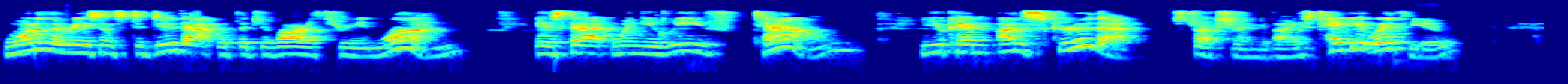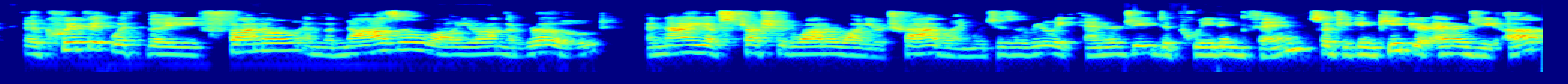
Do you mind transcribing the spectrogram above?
One of the reasons to do that with the Javara 3 in 1 is that when you leave town, you can unscrew that structuring device, take it with you, equip it with the funnel and the nozzle while you're on the road. And now you have structured water while you're traveling, which is a really energy depleting thing. So if you can keep your energy up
